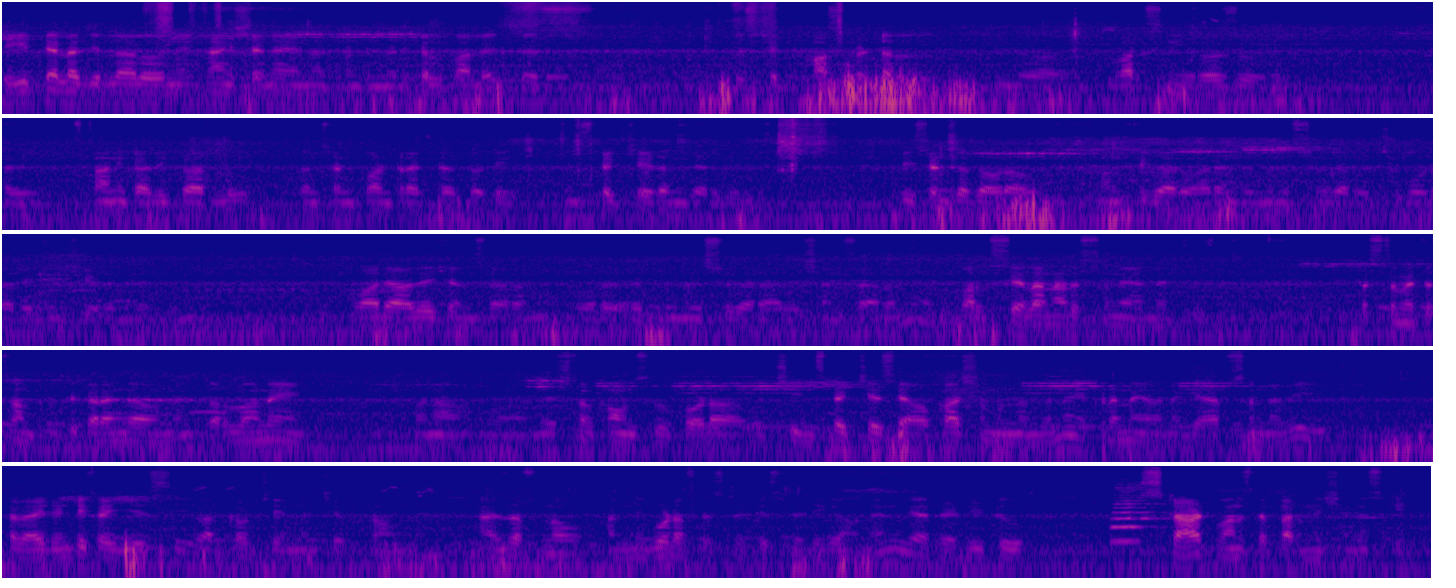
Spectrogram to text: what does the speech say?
జగిత్యాల జిల్లాలోని శాంక్షన్ అయినటువంటి మెడికల్ కాలేజ్ డిస్ట్రిక్ట్ హాస్పిటల్ వర్క్స్ని ఈరోజు అది స్థానిక అధికారులు కన్సర్న్ కాంట్రాక్టర్ తోటి ఇన్స్పెక్ట్ చేయడం జరిగింది. రీసెంట్గా గౌరవ మంత్రి గారు ఆర్ఎండ్ మినిస్టర్ గారు వచ్చి కూడా రివ్యూ చేయడం జరిగింది. వారి ఆదేశానుసారము వారి రెడ్ మినిస్టర్ గారి ఆదేశానుసారము వర్క్స్ ఎలా నడుస్తున్నాయి అన్నది ప్రస్తుతమైతే ప్రస్తుతం అయితే సంతృప్తికరంగా ఉన్నాయి. త్వరలోనే మన నేషనల్ కౌన్సిల్ కూడా వచ్చి ఇన్స్పెక్ట్ చేసే అవకాశం ఉన్నందున ఎక్కడైనా ఏమైనా గ్యాప్స్ ఉన్నవి అవి ఐడెంటిఫై చేసి వర్కౌట్ చేయమని చెప్తాం యాజ్ ఆఫ్ నో అన్ని కూడా ఫెసిలిటీస్ రెడీగా ఉన్నాయి we are ready to start once the permission is give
